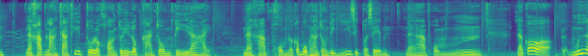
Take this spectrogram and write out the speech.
3นะครับหลังจากที่ตัวละครตัวนี้หลบการโจมตีได้นะครับผมแล้วก็บวกพลังโจมตี 20%นะครับผมแล้วก็เมื่อ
